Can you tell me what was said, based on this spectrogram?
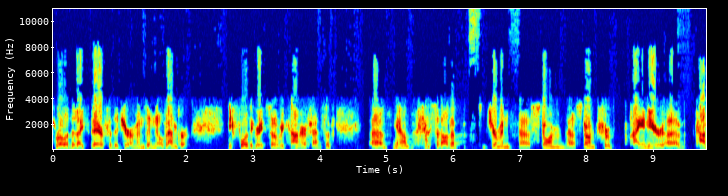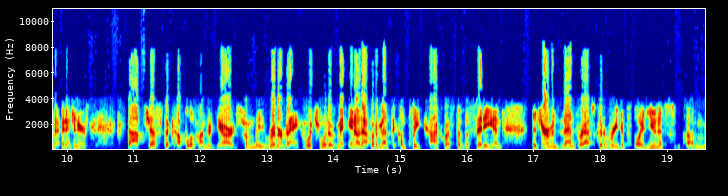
throw of the dice there for the Germans in November before the Great Soviet Counteroffensive. Uh, you know, saw the German uh, storm uh, storm troop pioneer uh, combat engineers stop just a couple of hundred yards from the riverbank, which would have, you know, that would have meant the complete conquest of the city. And the Germans then perhaps could have redeployed units um,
